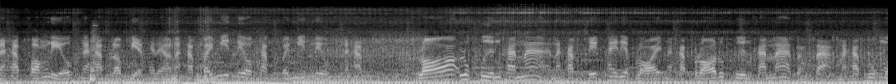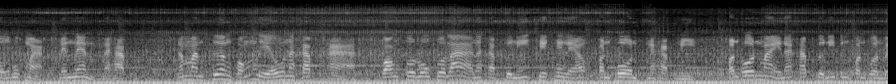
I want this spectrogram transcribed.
นะครับของเหลวนะครับ เราเปลี่ยนให้แล้วนะครับใบมีดเร็วครับใบมีดเร็วนะครับล้อลูกปืนคันหน้านะครับเช็คให้เรียบร้อยนะครับล้อลูกปืนคันหน้าต่างๆนะครับ ลูกมงลูกหมากแน่นๆนะครับ น้ำมันเครื่องของเหลวนะครับอ่ากองโซลงโซล่านะครับ ตัวนี้เช็คให้แล้วคอนโทรลนะครับนี่คอนโทรลใหม่นะครับ ตัวนี้เป็นคอนโทรลใบ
